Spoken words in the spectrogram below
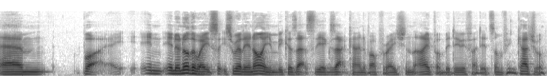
Um, but in in another way, it's, it's really annoying because that's the exact kind of operation that I'd probably do if I did something casual,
